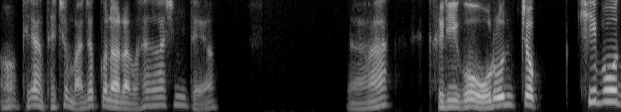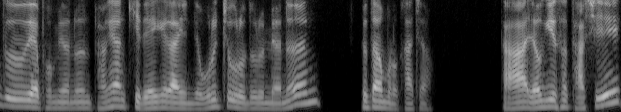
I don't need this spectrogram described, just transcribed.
어 그냥 대충 맞았구나라고 생각하시면 돼요. 자, 그리고 오른쪽 키보드에 보면은 방향키 4개가 있는데 오른쪽으로 누르면은 그 다음으로 가죠. 자, 여기서 다시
